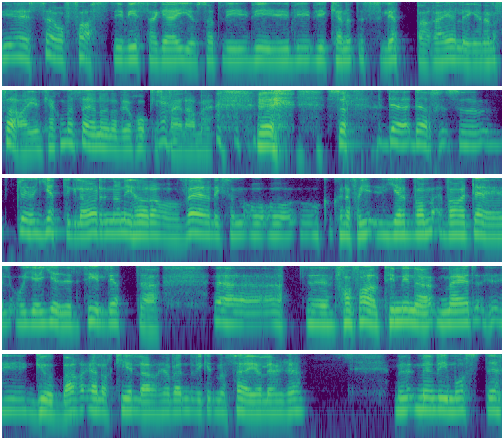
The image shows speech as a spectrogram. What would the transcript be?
vi är så fast i vissa grejer så att vi, vi, vi, vi kan inte släppa relingen, eller sargen kanske man säger nu när vi har hockeyspelare med. Eh, så där, där så blir jag jätteglad när ni hör av er liksom, och, och, och kunna få hjälpa, vara del och ge ljud till detta. Uh, att uh, framförallt till mina medgubbar eller killar, jag vet inte vilket man säger längre. Men, men vi, måste,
